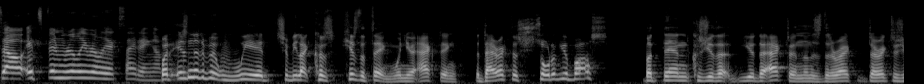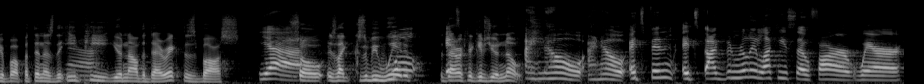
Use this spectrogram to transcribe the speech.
so it's been really, really exciting. But isn't it a bit weird to be like? Because here's the thing: when you're acting, the director's sort of your boss, but then because you're the you're the actor, and then as the direct, director's your boss, but then as the EP, you're now the director's boss. Yeah. So it's like because it'd be weird Well, if the it's- director gives you a note. I know, I know. It's been, it's. I've been really lucky so far, where,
